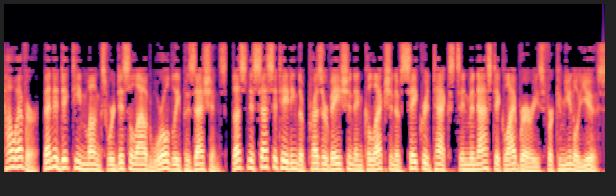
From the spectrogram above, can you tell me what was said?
However, Benedictine monks were disallowed worldly possessions, thus necessitating the preservation and collection of sacred texts in monastic libraries for communal use.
